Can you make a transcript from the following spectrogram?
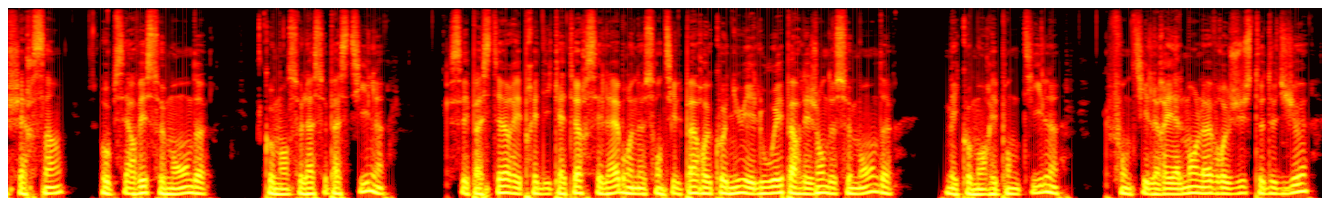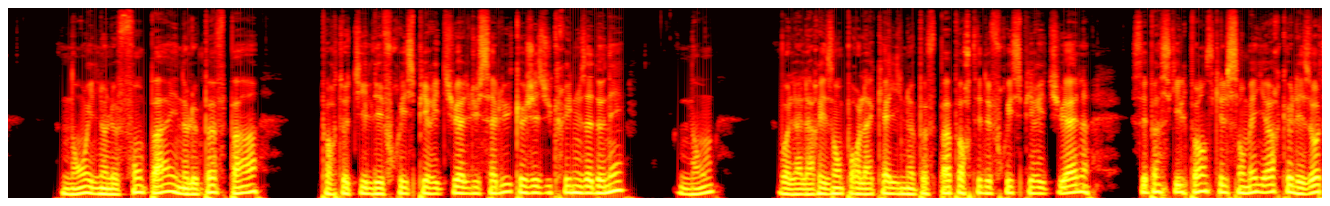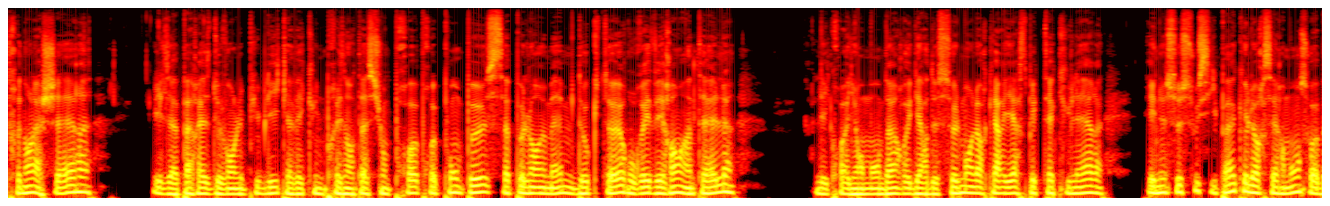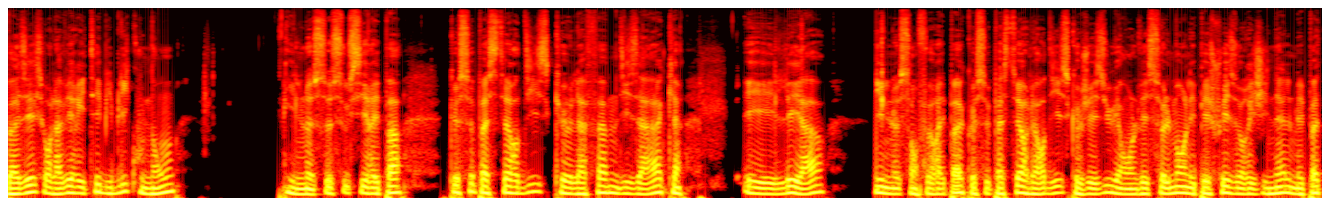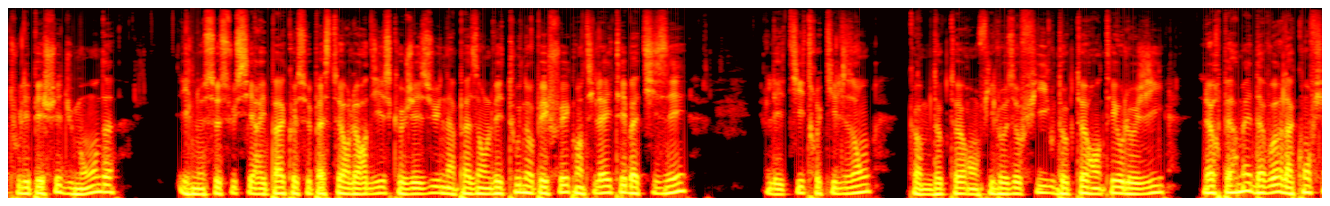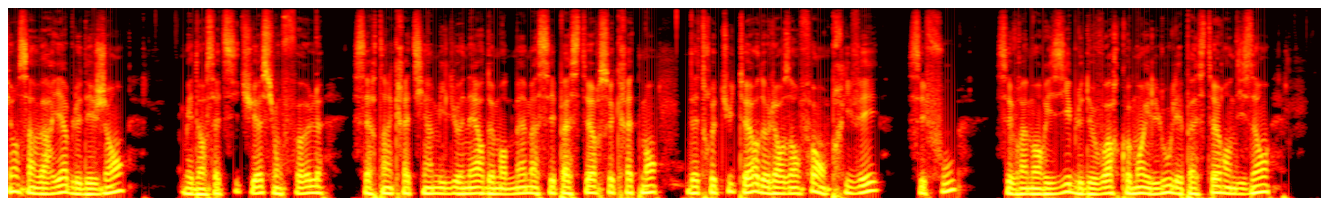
Chers saints, observez ce monde. Comment cela se passe-t-il? Ces pasteurs et prédicateurs célèbres ne sont-ils pas reconnus et loués par les gens de ce monde? Mais comment répondent-ils? Font-ils réellement l'œuvre juste de Dieu? Non, ils ne le font pas et ne le peuvent pas. Portent-ils des fruits spirituels du salut que Jésus-Christ nous a donnés? Non. Voilà la raison pour laquelle ils ne peuvent pas porter de fruits spirituels, c'est parce qu'ils pensent qu'ils sont meilleurs que les autres dans la chair. Ils apparaissent devant le public avec une présentation propre, pompeuse, s'appelant eux-mêmes docteurs ou révérends un tel. Les croyants mondains regardent seulement leur carrière spectaculaire et ne se soucient pas que leur sermon soit basé sur la vérité biblique ou non. Ils ne se soucieraient pas que ce pasteur dise que la femme d'Isaac est Léa. Il ne s'en ferait pas que ce pasteur leur dise que Jésus a enlevé seulement les péchés originels mais pas tous les péchés du monde. Il ne se soucierait pas que ce pasteur leur dise que Jésus n'a pas enlevé tous nos péchés quand il a été baptisé. Les titres qu'ils ont, comme docteur en philosophie ou docteur en théologie, leur permettent d'avoir la confiance invariable des gens, mais dans cette situation folle, Certains chrétiens millionnaires demandent même à ces pasteurs secrètement d'être tuteurs de leurs enfants en privé. C'est fou. C'est vraiment risible de voir comment ils louent les pasteurs en disant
